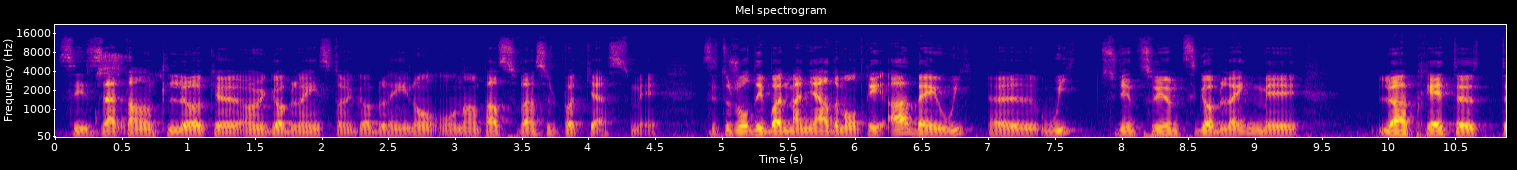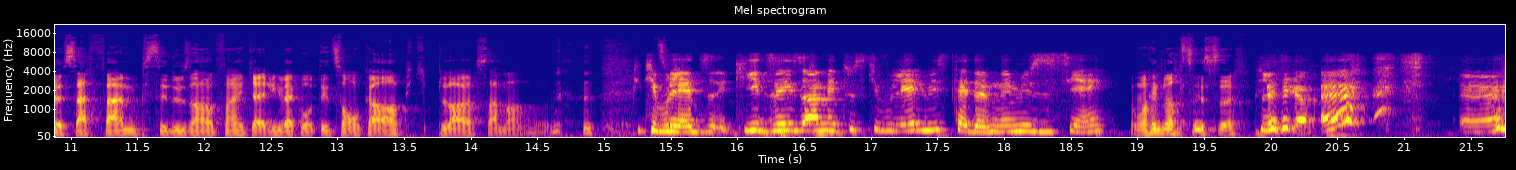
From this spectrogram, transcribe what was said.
ces attentes-là qu'un gobelin, c'est un gobelin. On, en parle souvent sur le podcast, mais c'est toujours des bonnes manières de montrer Ah ben oui, euh, oui, tu viens de tuer un petit gobelin, mais là après, t'as sa femme puis ses deux enfants qui arrivent à côté de son corps puis qui pleurent sa mort. puis qui voulait qui disent Ah mais tout ce qu'il voulait, lui, c'était devenir musicien. Ouais, non, c'est ça. Puis là, t'es comme Hein? Euh...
